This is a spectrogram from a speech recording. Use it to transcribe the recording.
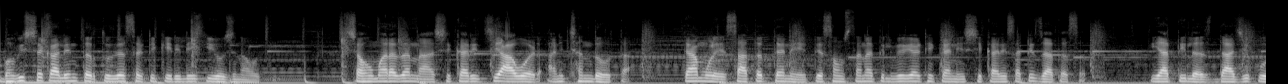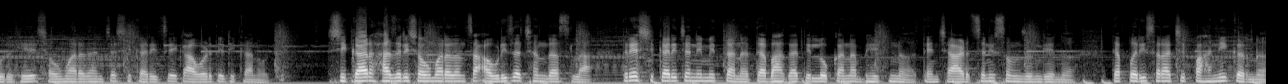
भविष्यकालीन तरतुदीसाठी केलेली एक योजना होती. शाहू महाराजांना शिकारीची आवड आणि छंद होता. त्यामुळे सातत्याने ते संस्थानातील वेगळ्या ठिकाणी शिकारीसाठी जात असत. यातीलच दाजीपूर हे शाहू महाराजांच्या शिकारीचे एक आवडते ठिकाण होते. शिकार हा जरी शाहू महाराजांचा आवडीचा छंद असला तरी या शिकारीच्या निमित्तानं त्या भागातील लोकांना भेटणं त्यांच्या अडचणी समजून घेणं त्या परिसराची पाहणी करणं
